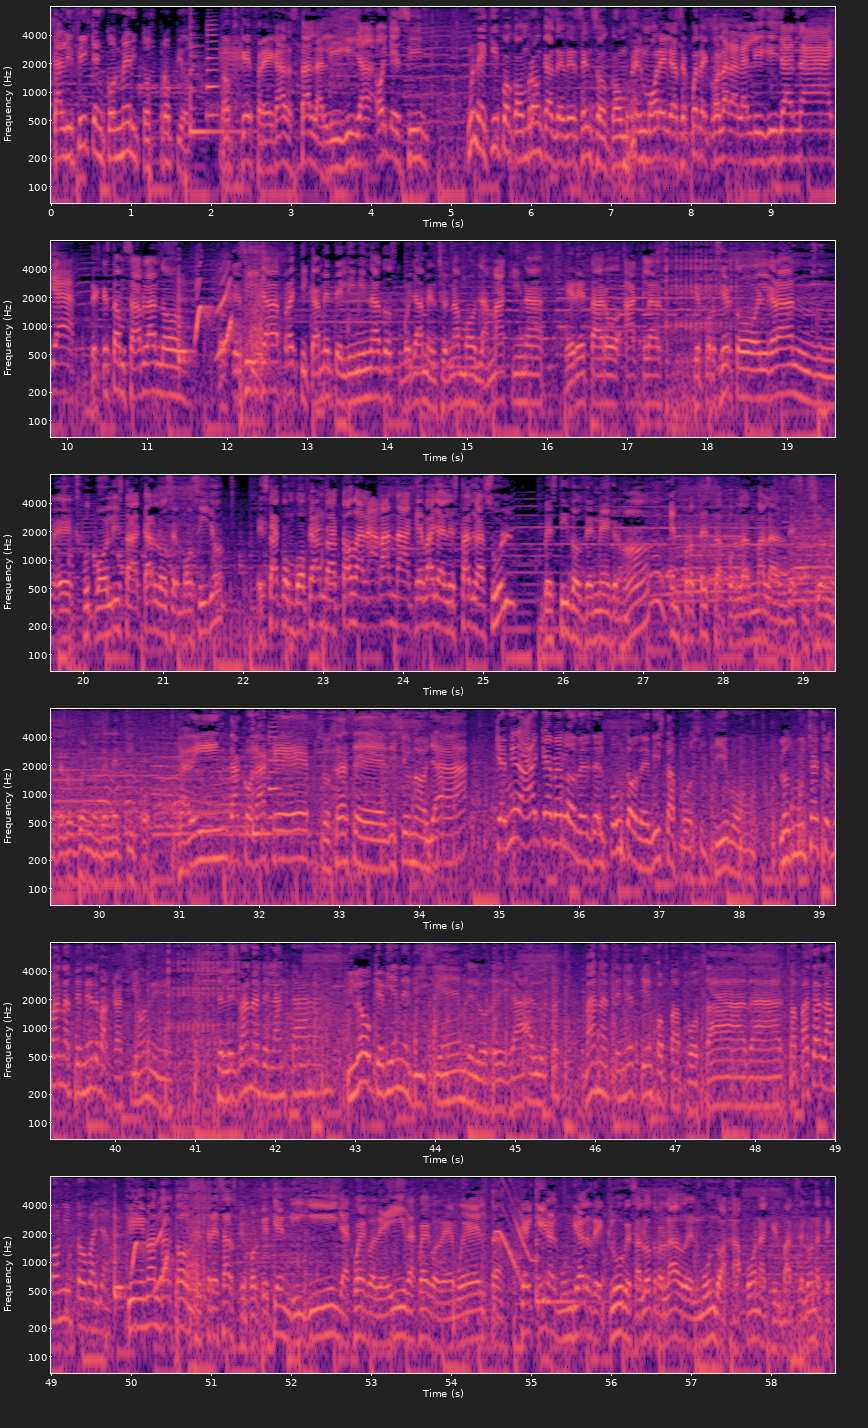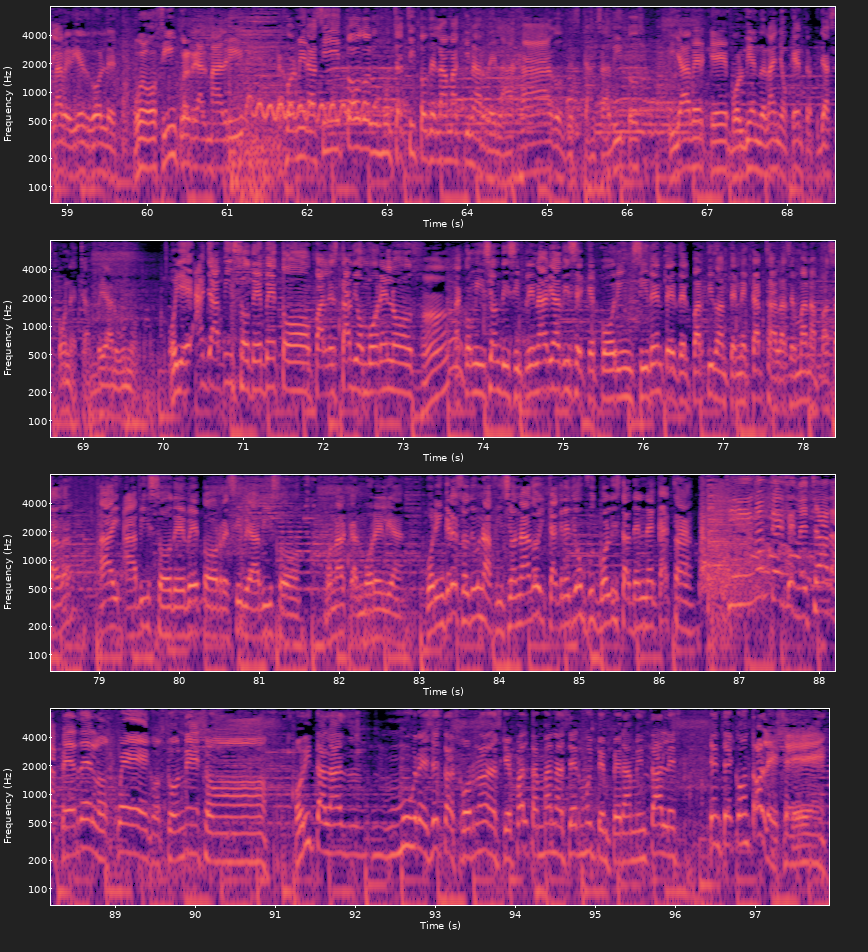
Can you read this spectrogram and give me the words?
califiquen con méritos propios. No, pues qué fregada está la liguilla. Oye, sí, un equipo con broncas de descenso como el Morelia se puede colar a la liguilla. Nah, ya. ¿De qué estamos hablando? Los que sí, ya prácticamente eliminados, como ya mencionamos, la máquina, Herétaro, Atlas. Que por cierto, el gran exfutbolista Carlos Hermosillo está convocando a toda la banda a que vaya al Estadio Azul vestidos de negro en protesta por las malas decisiones de los dueños del equipo. Clarín, da coraje, pues o sea, se dice uno ya que mira, hay que verlo desde el punto de vista positivo. Los muchachos van a tener vacaciones, se les van a adelantar. Y luego que viene diciembre, los regalos, van a tener tiempo para posadas, para pasarla bonito, vaya. Sí, no andar todos estresados que porque tienen liguilla, juego de ida, juego de vuelta. Que hay que ir al Mundial de Clubes al otro lado del mundo, a Japón, a que el Barcelona te clave 10 goles. O 5 el Real Madrid. Mejor mira, sí, todos los muchachitos de la máquina relajados descansaditos, y ya a ver que volviendo el año que entra, pues ya se pone a chambear uno. Oye, hay aviso de veto para el Estadio Morelos. ¿Ah? La comisión disciplinaria dice que por incidentes del partido ante Necaxa la semana pasada, hay aviso de veto, recibe aviso Monarca en Morelia, por ingreso de un aficionado y que agredió a un futbolista del Necaxa. Sí, no te hacen echar a perder los juegos con eso. Ahorita las mugres estas jornadas que faltan van a ser muy temperamentales. Gente, contrólese.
